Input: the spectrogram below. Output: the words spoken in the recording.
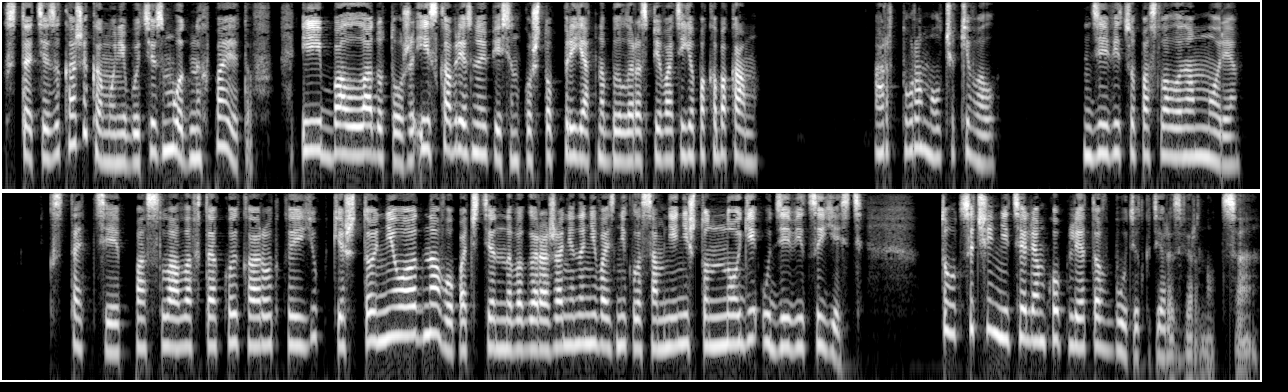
Кстати, закажи кому-нибудь из модных поэтов. И балладу тоже, и скобрезную песенку, чтоб приятно было распевать ее по кабакам. Артура молча кивал. Девицу послала нам море. Кстати, послала в такой короткой юбке, что ни у одного почтенного горожанина не возникло сомнений, что ноги у девицы есть. Тут сочинителям куплетов будет где развернуться.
